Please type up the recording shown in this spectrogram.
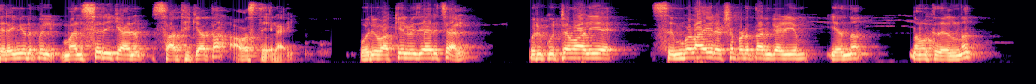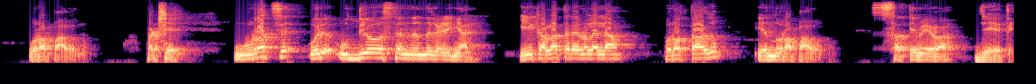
തിരഞ്ഞെടുപ്പിൽ മത്സരിക്കാനും സാധിക്കാത്ത അവസ്ഥയിലായി. ഒരു വക്കീൽ വിചാരിച്ചാൽ ഒരു കുറ്റവാളിയെ സിമ്പിളായി രക്ഷപ്പെടുത്താൻ കഴിയും എന്ന് നമുക്കിതിൽ നിന്ന് ഉറപ്പാകുന്നു. പക്ഷേ ഉറച്ച് ഒരു ഉദ്യോഗസ്ഥൻ നിന്ന് കഴിഞ്ഞാൽ ഈ കള്ളത്തരങ്ങളെല്ലാം പുറത്താകും എന്നുറപ്പാകുന്നു. സത്യമേവ ജയത്തെ.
